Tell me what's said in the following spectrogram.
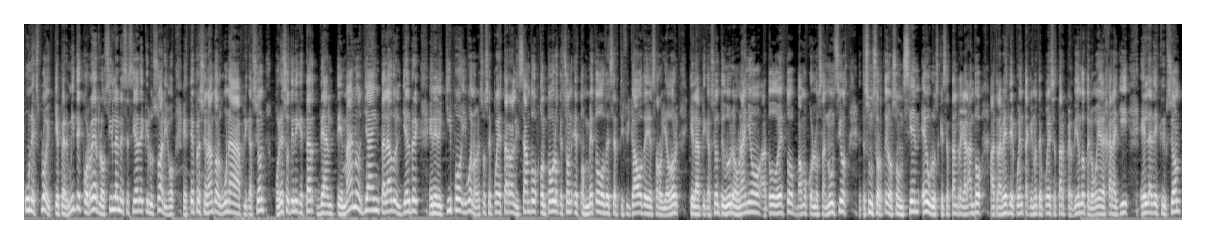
un exploit que permite correrlo sin la necesidad de que el usuario esté presionando alguna aplicación, por eso tiene que estar de antemano ya instalado el jailbreak en el equipo y bueno, eso se puede estar realizando con todo lo que son estos métodos de certificado de desarrollador que la aplicación te dura un año. A todo esto vamos con los anuncios. Este es un sorteo, son 100 euros que se están regalando a través de cuenta que no te puedes estar perdiendo. Te lo voy a dejar allí en la descripción.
